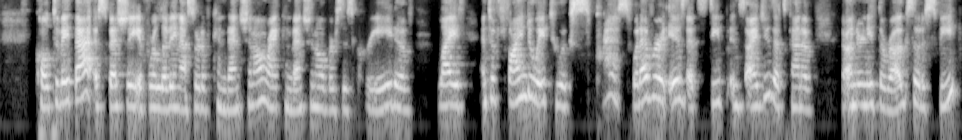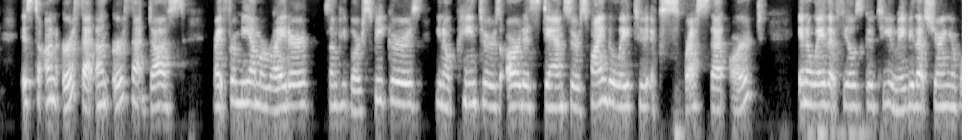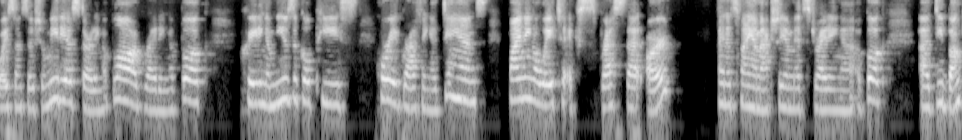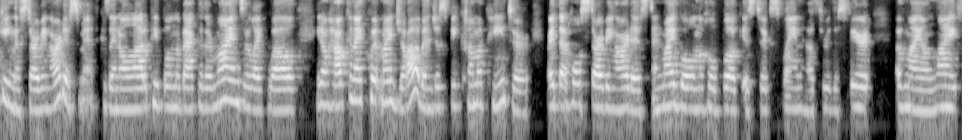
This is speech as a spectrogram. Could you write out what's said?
cultivate that, especially if we're living that sort of conventional, right? Conventional versus creative life and to find a way to express whatever it is that's deep inside you that's kind of underneath the rug so to speak is to unearth that unearth that dust right? For me i'm a writer. Some people are speakers you know painters artists dancers. Find a way to express that art in a way that feels good to you. Maybe that's sharing your voice on social media starting a blog writing a book creating a musical piece choreographing a dance finding a way to express that art. And it's funny i'm actually amidst writing a, a book uh, debunking the starving artist myth because I know a lot of people in the back of their minds are like, well, you know, how can I quit my job and just become a painter, right? That whole starving artist. And my goal in the whole book is to explain how, through the spirit of my own life,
